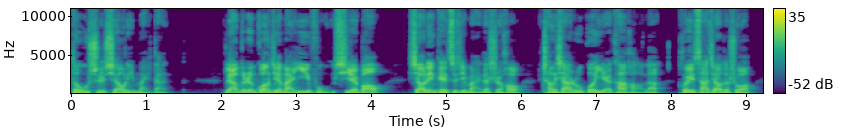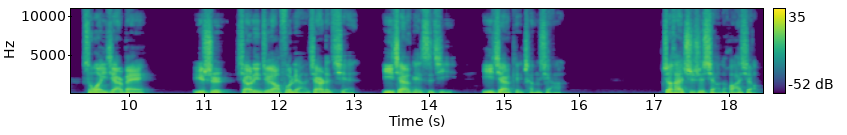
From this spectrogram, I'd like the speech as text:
都是肖林买单。两个人逛街买衣服、鞋包，肖林给自己买的时候，程霞如果也看好了，会撒娇的说：“送我一件呗。”于是肖林就要付两件的钱，一件给自己，一件给程霞。这还只是小的花销。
